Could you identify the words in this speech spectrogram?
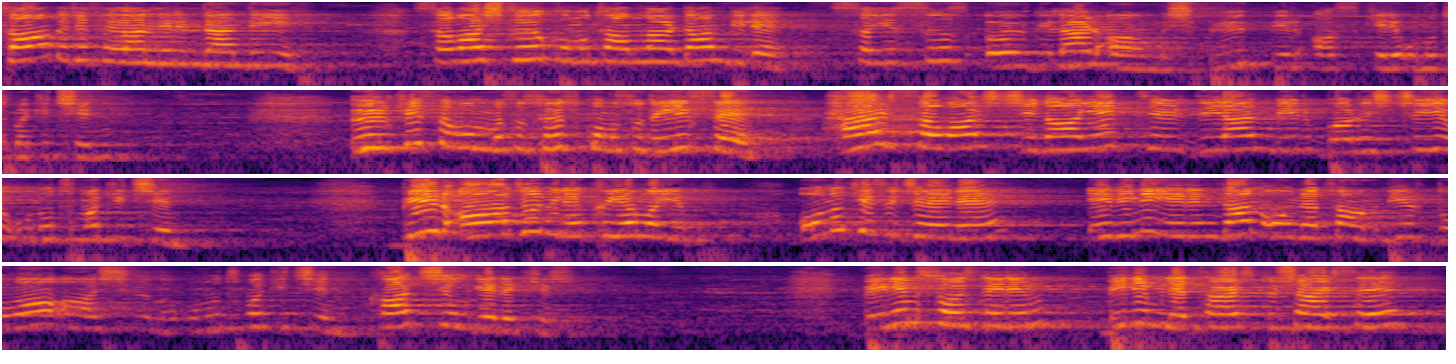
Sadece sevenlerinden değil, savaştığı komutanlardan bile sayısız övgüler almış büyük bir askeri unutmak için. Ülke savunması söz konusu değilse her savaş cinayettir diyen bir barışçıyı unutmak için. Bir ağaca bile kıyamayıp onu keseceğine evini yerinden oynatan bir doğa aşığını unutmak için kaç yıl gerekir? Benim sözlerim bilimle ters düşerse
